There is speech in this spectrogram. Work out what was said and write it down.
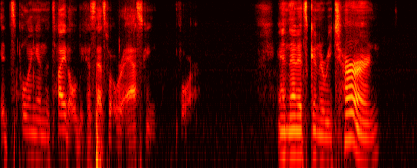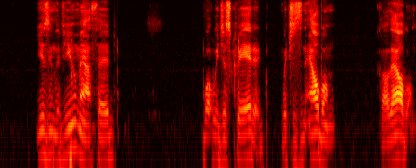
It's pulling in the title because that's what we're asking for. And then it's going to return, using the view method, what we just created, which is an album called album.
